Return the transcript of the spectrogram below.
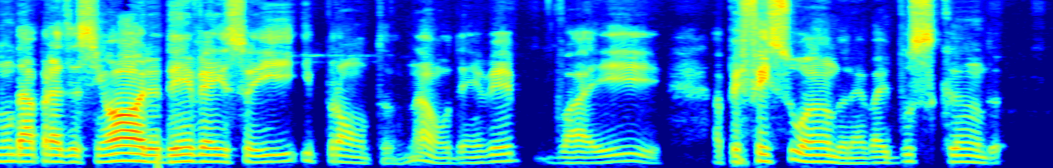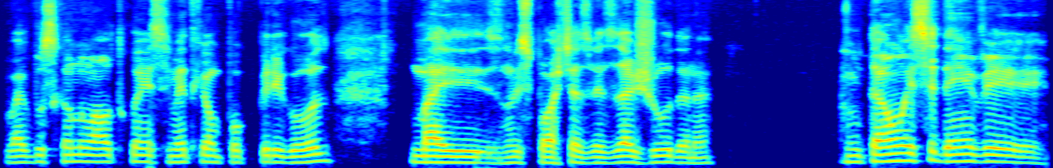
não dá para dizer assim, olha, o Denver é isso aí e pronto. Não, o Denver vai aperfeiçoando, né? Vai buscando vai buscando um autoconhecimento que é um pouco perigoso, mas no esporte às vezes ajuda, né? Então, esse Denver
